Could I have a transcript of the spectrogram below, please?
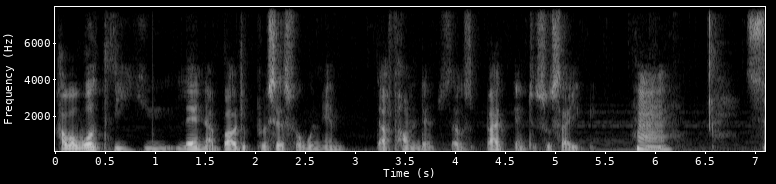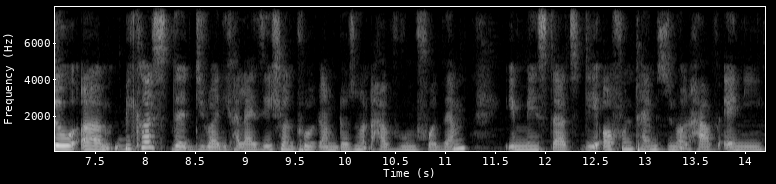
However, what did you learn about the process for women that found themselves back into society. Hmm. So, um, because the de-radicalization program does not have room for them, it means that they oftentimes do not have any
